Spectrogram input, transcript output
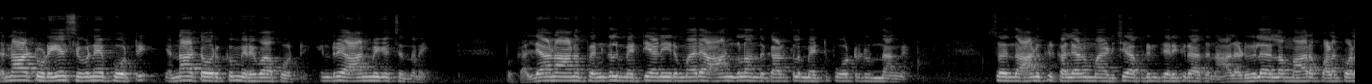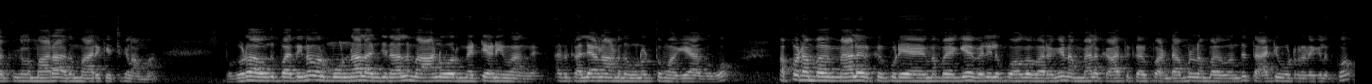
தென்னாட்டுடைய சிவனை போற்றி எந்நாட்டோருக்கும் இறைவா போற்றி. இன்றைய ஆன்மீக சிந்தனை. இப்போ கல்யாணம் ஆன பெண்கள் மெட்டி அணிகிற மாதிரி ஆண்களும் அந்த காலத்தில் மெட்டி போட்டுட்டு இருந்தாங்க. ஸோ இந்த ஆணுக்கு கல்யாணம் ஆயிடுச்சு அப்படின்னு தெரிவிக்கிற அது நாளடைவில் எல்லாம் மாற பழக்க வழக்கங்கள் மாற அது மாறிக்க வச்சுக்கலாமா? இப்போ கூட வந்து பார்த்திங்கன்னா ஒரு மூணு நாள் அஞ்சு நாள் ஆண் ஒரு மெட்டி அணிவாங்க. அது கல்யாணம் ஆனதை உணர்த்தும் வகையாகவும் அப்போ நம்ம மேலே இருக்கக்கூடிய நம்ம எங்கேயோ வெளியில் போக வரங்க நம்ம மேலே காற்று கருப்பு அண்டாமல் நம்மளை வந்து தாட்டி விடுற நிலைகளுக்கும்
